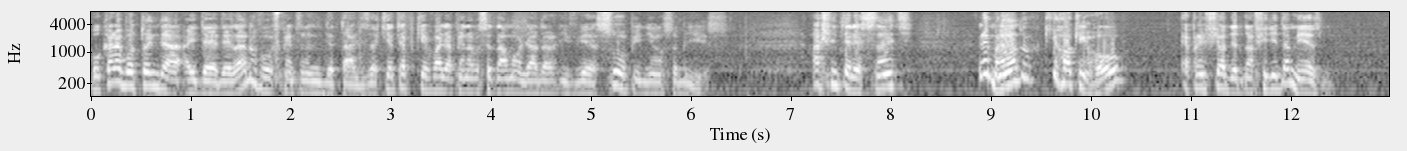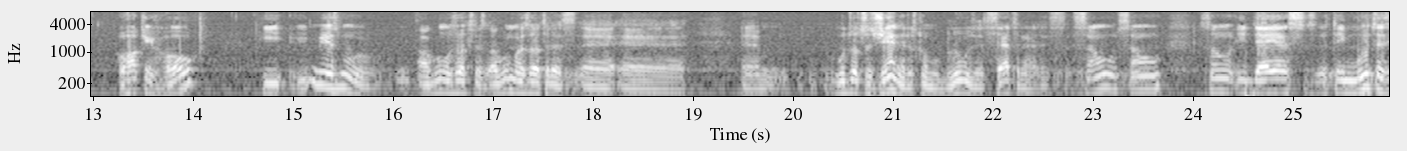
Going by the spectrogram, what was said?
O cara botou a ideia dele lá, não vou ficar entrando em detalhes aqui, até porque vale a pena você dar uma olhada e ver a sua opinião sobre isso. Acho interessante. Lembrando que rock and roll é para enfiar o dedo na ferida mesmo. O rock and roll e, e mesmo alguns outros, algumas outras é, é, é, os outros gêneros como blues, etc. São, são, são ideias, tem muitas,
